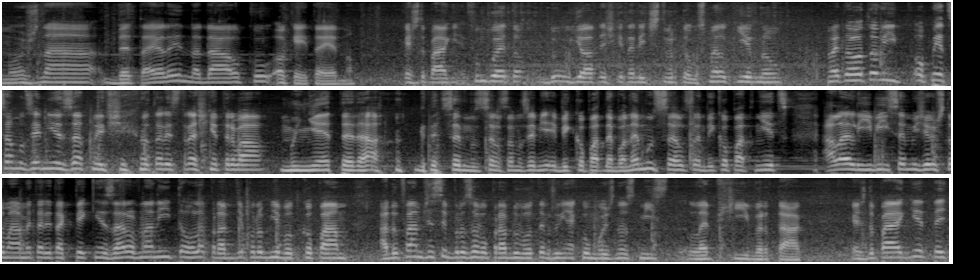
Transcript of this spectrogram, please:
Možná detaily na dálku? OK, to je jedno. Každopádně funguje to, jdu udělat ještě tady čtvrtou smeltírnu, Máme to hotový, opět samozřejmě za tmy, všechno tady strašně trvá, mně teda, kde jsem musel samozřejmě i vykopat, nebo nemusel jsem vykopat nic, ale líbí se mi, že už to máme tady tak pěkně zarovnaný, tohle pravděpodobně odkopám a doufám, že si brzo opravdu otevřu nějakou možnost míst lepší vrták. Každopádně teď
